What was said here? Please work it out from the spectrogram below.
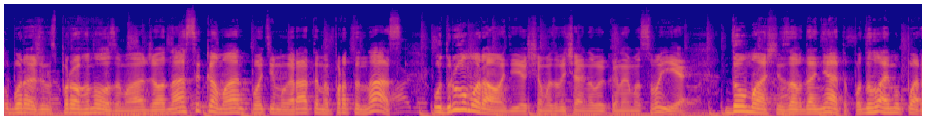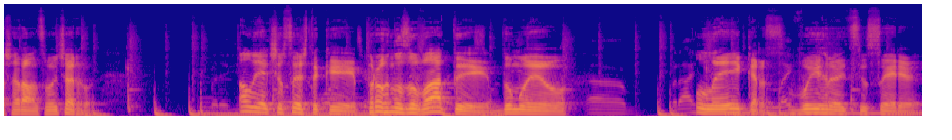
Обережним з прогнозами, адже одна з цих команд потім гратиме проти нас у другому раунді, якщо ми звичайно виконаємо своє домашнє завдання, то подолаємо перший раунд свою чергу. Але якщо все ж таки прогнозувати, думаю, Лейкерс виграють цю серію.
